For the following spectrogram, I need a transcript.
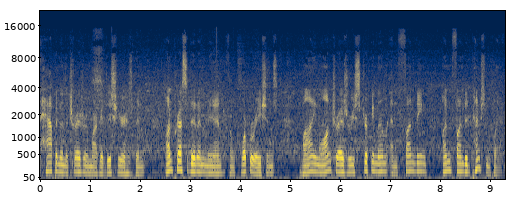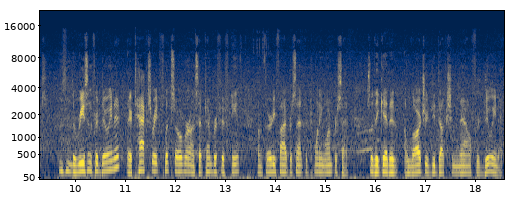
happened in the Treasury market this year has been unprecedented demand from corporations buying long Treasuries, stripping them, and funding unfunded pension plans. The reason for doing it, their tax rate flips over on September 15th from 35% to 21%. So they get a, a larger deduction now for doing it.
